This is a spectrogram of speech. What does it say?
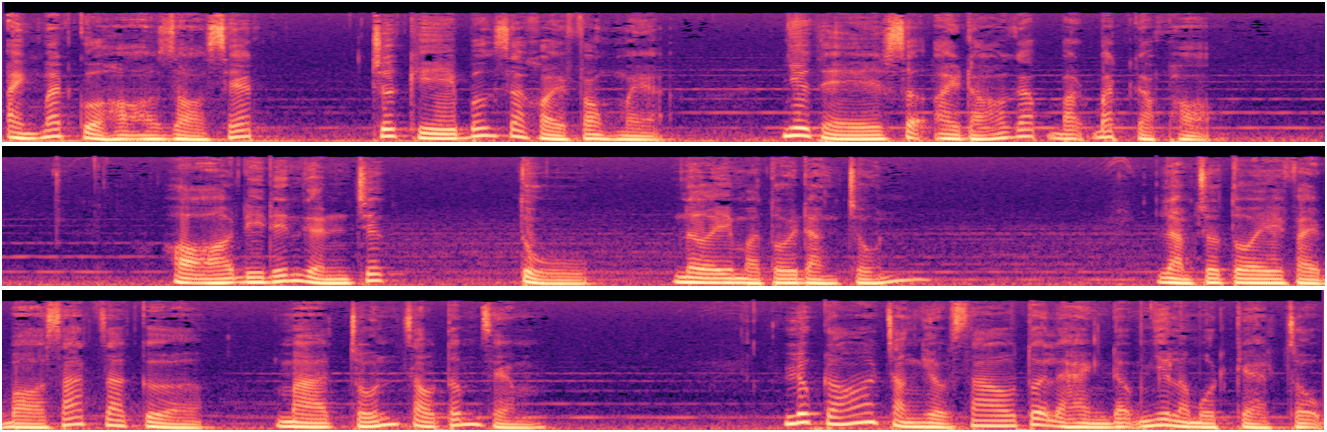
Ánh mắt của họ dò xét, Trước khi bước ra khỏi phòng mẹ, Như thể sợ ai đó gấp bắt bắt gặp họ. Họ đi đến gần chiếc tủ, Nơi mà tôi đang trốn. Làm cho tôi phải bò sát ra cửa Mà trốn sau tấm rèm. Lúc đó chẳng hiểu sao tôi lại hành động như là một kẻ trộm,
